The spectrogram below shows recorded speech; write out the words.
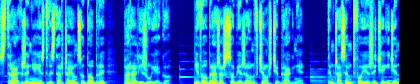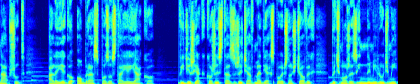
Strach, że nie jest wystarczająco dobry, paraliżuje go. Nie wyobrażasz sobie, że on wciąż cię pragnie. Tymczasem twoje życie idzie naprzód, ale jego obraz pozostaje jako. Widzisz, jak korzysta z życia w mediach społecznościowych, być może z innymi ludźmi,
